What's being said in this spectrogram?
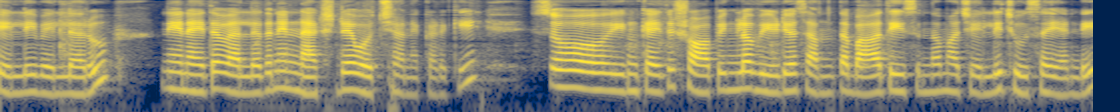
చెల్లి వెళ్ళారు. నేనైతే వెళ్ళలేదు. నేను నెక్స్ట్ డే వచ్చాను ఇక్కడికి. సో ఇంకైతే షాపింగ్లో వీడియోస్ అంత బాగా తీసిందో మా చెల్లి చూసేయండి.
